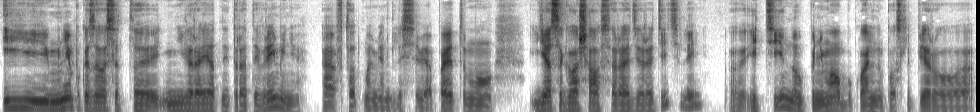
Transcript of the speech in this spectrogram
И мне показалось это невероятной тратой времени а, в тот момент для себя. Поэтому я соглашался ради родителей э, идти, но понимал буквально после первого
